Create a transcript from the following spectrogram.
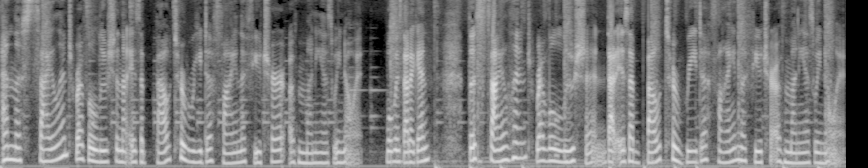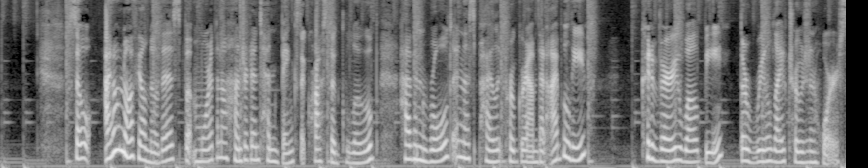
and the silent revolution that is about to redefine the future of money as we know it. What was that again? The silent revolution that is about to redefine the future of money as we know it. So, I don't know if y'all know this, but more than 110 banks across the globe have enrolled in this pilot program that I believe could very well be the real life Trojan horse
